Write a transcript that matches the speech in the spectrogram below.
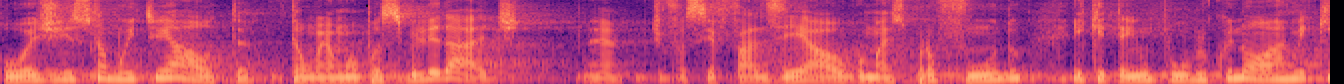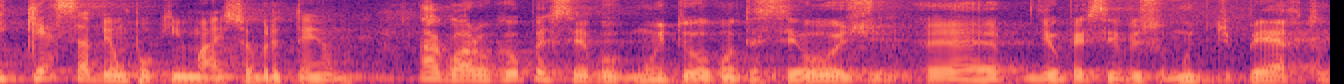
hoje isso está muito em alta. Então é uma possibilidade né, de você fazer algo mais profundo e que tem um público enorme que quer saber um pouquinho mais sobre o tema. Agora, o que eu percebo muito acontecer hoje, é, e eu percebo isso muito de perto,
